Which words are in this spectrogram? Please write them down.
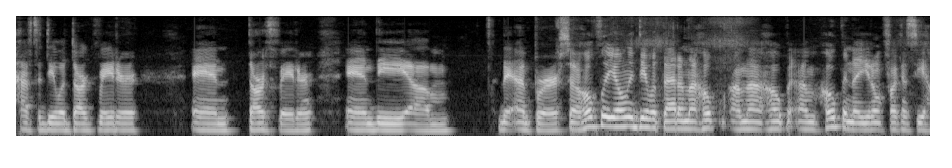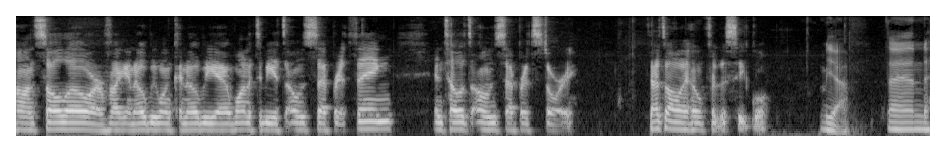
have to deal with Dark Vader and Darth Vader and the um, the Emperor. So hopefully you only deal with that. I'm not hope I'm not hoping I'm hoping that you don't fucking see Han Solo or fucking Obi Wan Kenobi. I want it to be its own separate thing and tell its own separate story. That's all I hope for the sequel. Yeah, and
